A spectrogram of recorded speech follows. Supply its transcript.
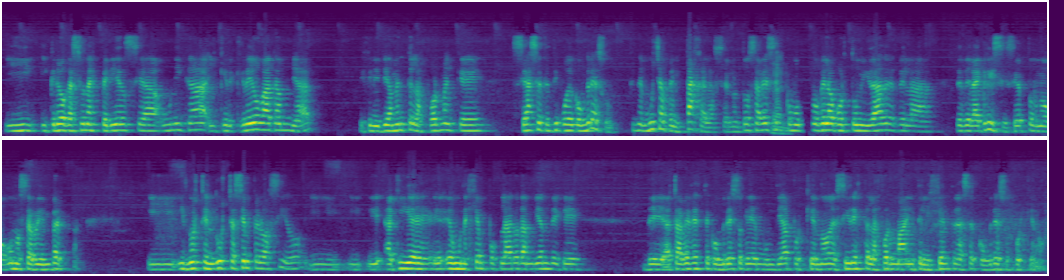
y, y, creo que ha sido una experiencia única y que creo va a cambiar definitivamente la forma en que se hace este tipo de congreso. Tiene muchas ventajas el hacerlo. Entonces a veces como uno ve la oportunidad desde la, desde la crisis, ¿cierto? Uno, uno se reinverta. Y, y, nuestra industria siempre lo ha sido. Y, y aquí es, es, un ejemplo claro también de que de, a través de este congreso que es mundial, ¿por qué no decir esta es la forma inteligente de hacer congresos? ¿Por qué no?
